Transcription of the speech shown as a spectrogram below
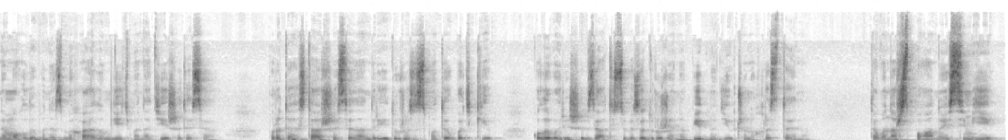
не могли вони з Михайлом дітьми натішитися. Проте старший син Андрій дуже засмутив батьків, коли вирішив взяти собі за дружину бідну дівчину Христину. Та вона ж з поганої сім'ї.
